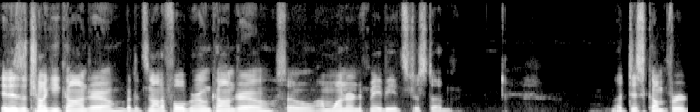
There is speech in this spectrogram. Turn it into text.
it is a chunky chondro, but it's not a full grown chondro. So I'm wondering if maybe it's just a a discomfort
